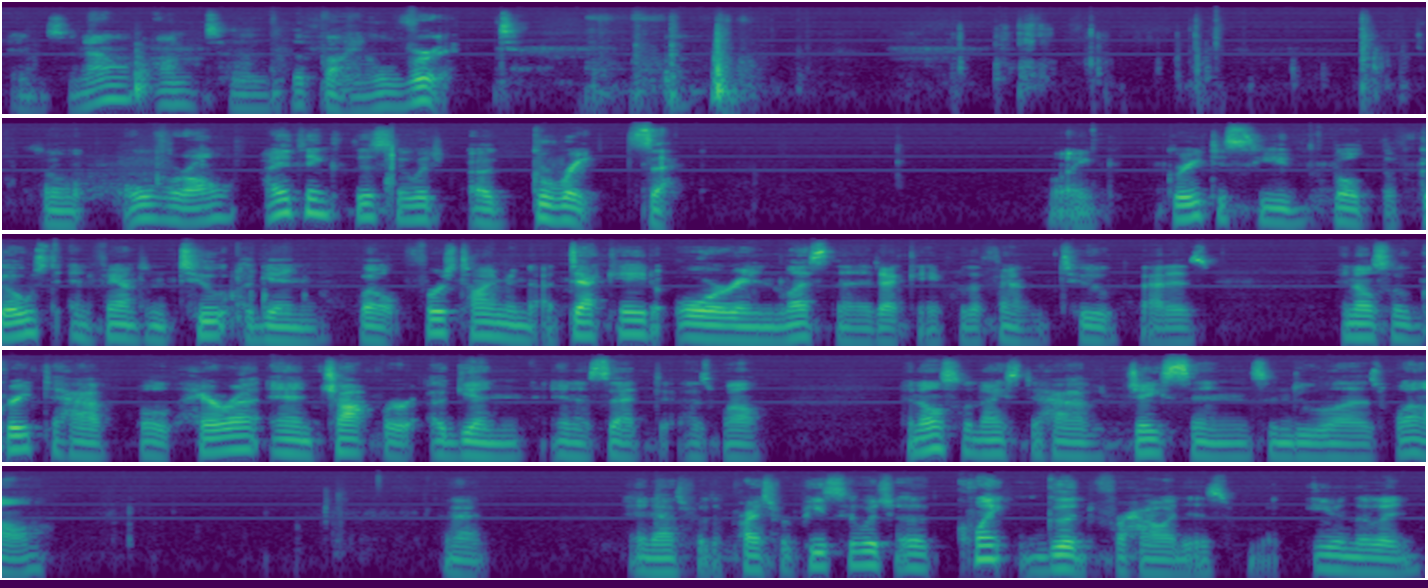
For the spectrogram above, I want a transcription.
And so now on to the final verdict. So overall, I think this is a great set. Like, great to see both the Ghost and Phantom 2 again. Well, first time in a decade, or in less than a decade for the Phantom 2, that is. And also great to have both Hera and Chopper again in a set as well. And also nice to have Jacen Syndulla as well. And, and as for the price per piece, which is uh, quite good for how it is, even though it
